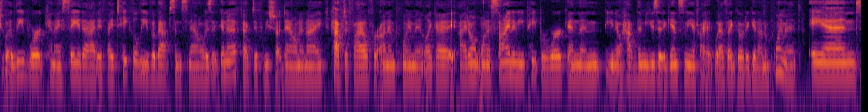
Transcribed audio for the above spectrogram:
do i leave work? Can i say that? If i take a leave of absence now is it going to affect if we shut down and i have to file for unemployment? Like i i don't want to sign any paperwork and then you know have them use it against me if i as i go to get unemployment. And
